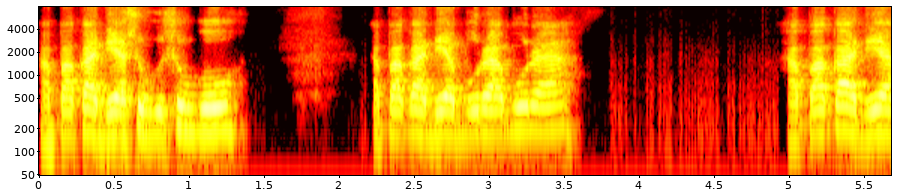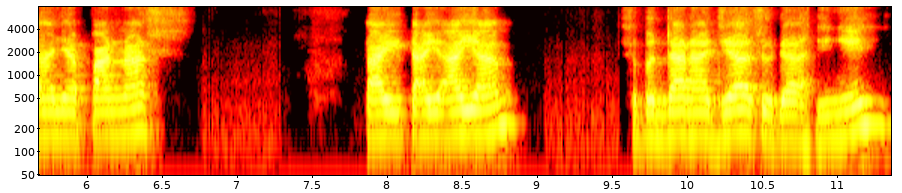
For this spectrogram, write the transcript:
Apakah dia sungguh-sungguh? Apakah dia pura-pura? Apakah dia hanya panas? Tai-tai ayam? Sebentar saja sudah dingin?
